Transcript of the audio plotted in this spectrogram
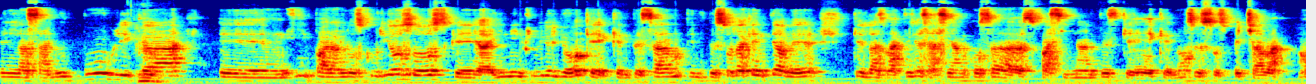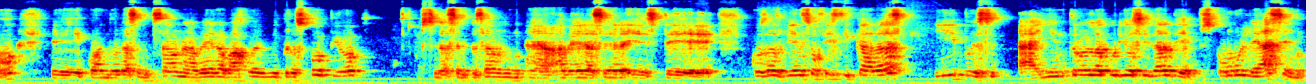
en la salud pública. Eh, y para los curiosos, que ahí me incluyo yo, que, que empezó la gente a ver que las bacterias hacían cosas fascinantes que, que no se sospechaba, ¿no? Eh, cuando las empezaron a ver abajo del microscopio, pues las empezaron a, a ver hacer este, cosas bien sofisticadas y pues ahí entró la curiosidad de pues, cómo le hacen,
